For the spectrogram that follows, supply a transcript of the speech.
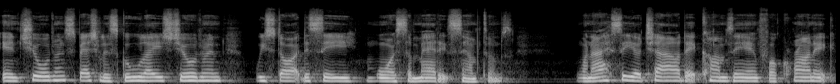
In children, especially school age children, we start to see more somatic symptoms. When I see a child that comes in for chronic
